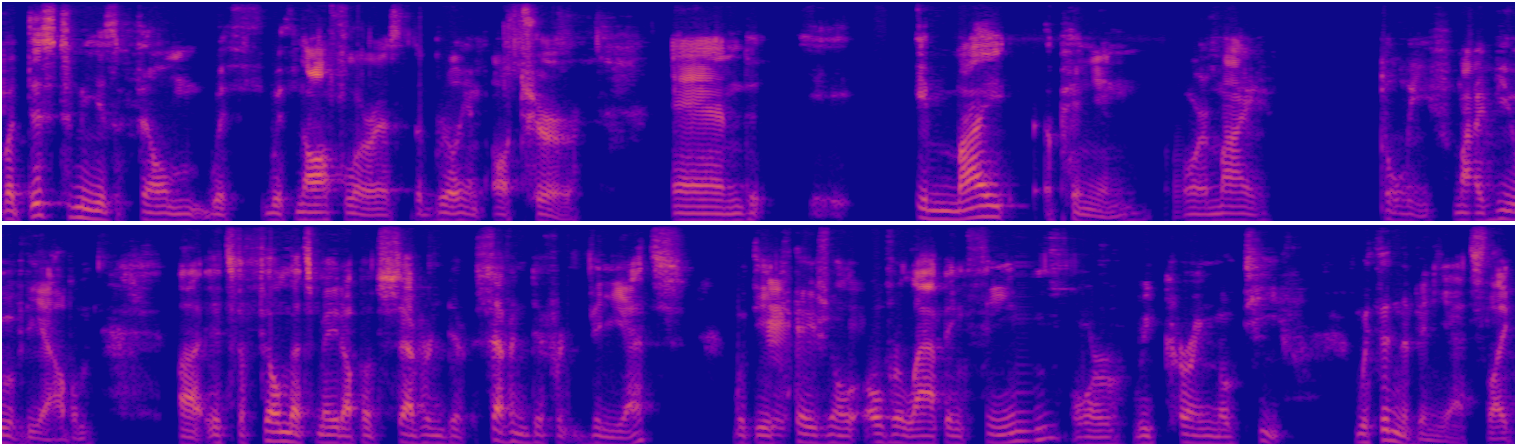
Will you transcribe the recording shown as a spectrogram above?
but this to me is a film with, with Knopfler as the brilliant auteur. And in my opinion, or my belief, my view of the album, uh, it's a film that's made up of seven, di- seven different vignettes with the mm. occasional overlapping theme or recurring motif within the vignettes, like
